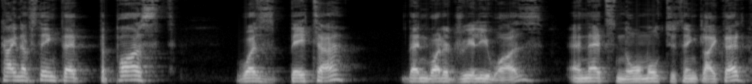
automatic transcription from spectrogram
kind of think that the past was better than what it really was. And that's normal to think like that.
